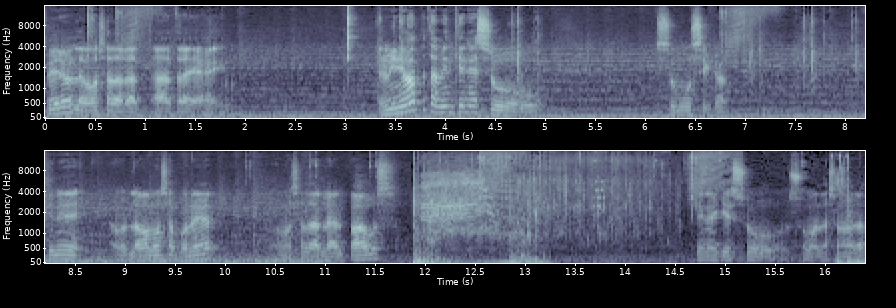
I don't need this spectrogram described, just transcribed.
Pero le vamos a dar a, a try again. El minimap también tiene su su música. Tiene. La vamos a poner. Vamos a darle al pause. Tiene aquí su, su banda sonora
